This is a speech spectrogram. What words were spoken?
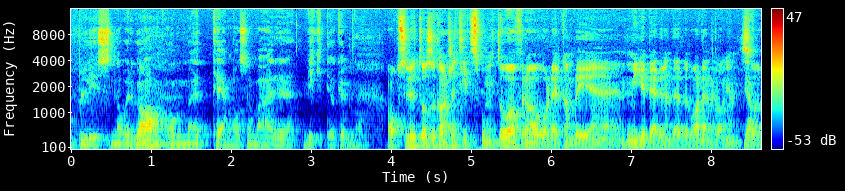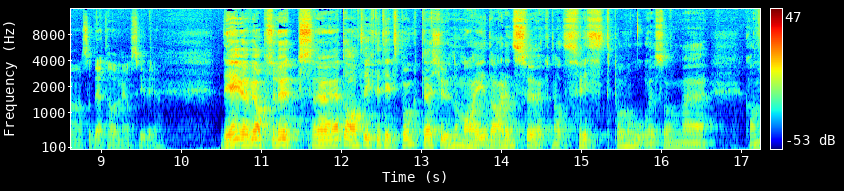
opplysende organ om et tema som er eh, viktig å kunne. Absolutt. Også kanskje tidspunktet også, fra vår del kan bli mye bedre enn det det var denne gangen. Ja. Så, så det tar vi med oss videre. Det gjør vi absolutt. Et annet viktig tidspunkt det er 20. mai. Da er det en søknadsfrist på noe som kan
